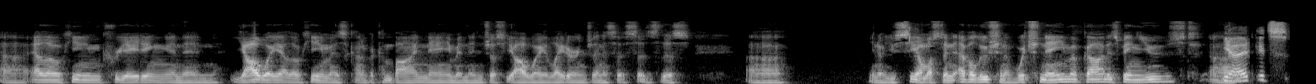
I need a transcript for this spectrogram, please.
uh, Elohim creating, and then Yahweh Elohim as kind of a combined name, and then just Yahweh later in Genesis as this. Uh, you know, you see almost an evolution of which name of God is being used. Uh, yeah, it, it's.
